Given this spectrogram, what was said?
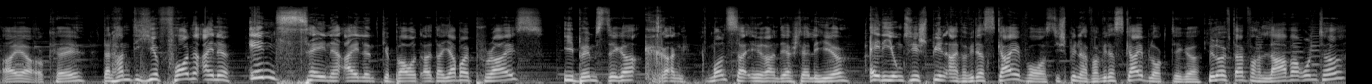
Ah ja, okay. Dann haben die hier vorne eine insane Island gebaut, Alter. Ja, bei Price. E-Bims, Digga. Krank. Monster-Ära an der Stelle hier. Ey, die Jungs hier spielen einfach wie das Skywars. Die spielen einfach wie das Skyblock, Digga. Hier läuft einfach Lava runter.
